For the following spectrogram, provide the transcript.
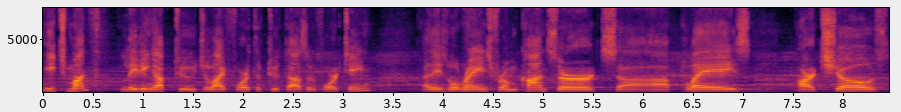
each month leading up to July 4th of 2014. Uh, these will range from concerts, uh, plays, art shows,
